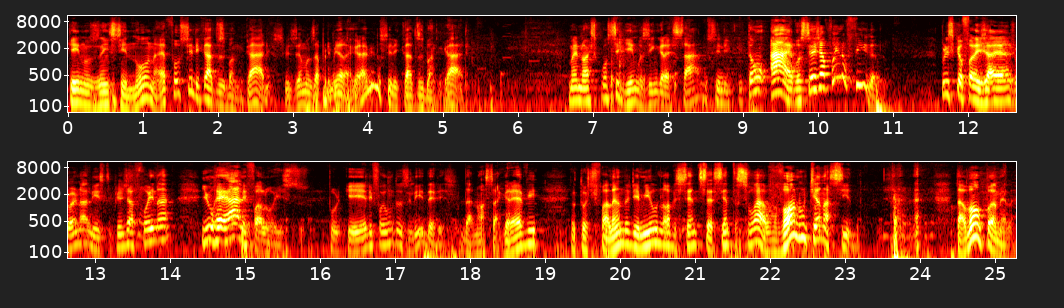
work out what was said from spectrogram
quem nos ensinou na época foi o sindicato dos bancários. Fizemos a primeira greve no sindicato dos bancários. Mas nós conseguimos ingressar no sindicato. Então, ah, você já foi no fígado. Por isso que eu falei, já é jornalista, porque já foi na. E o Reale falou isso, porque ele foi um dos líderes da nossa greve. Eu estou te falando de 1960, sua avó não tinha nascido. tá bom, Pamela?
